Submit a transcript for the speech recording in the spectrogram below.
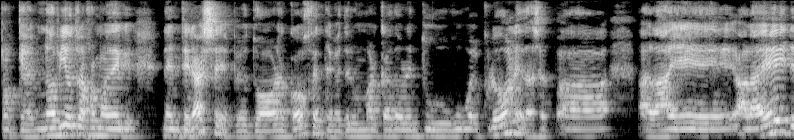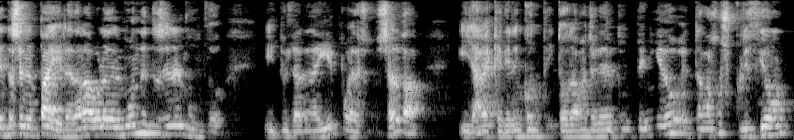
Porque no había otra forma de, enterarse, pero tú ahora coges, te metes un marcador en tu Google Chrome, le das a, la E, a la E y entras en el país, le das la bola del mundo, entras en el mundo. Y tú ya de ahí, pues, observa. Y ya ves que tienen toda la mayoría del contenido está bajo suscripción.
